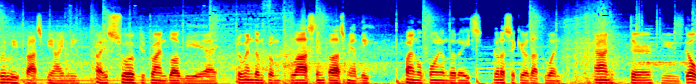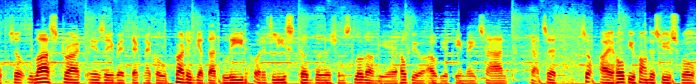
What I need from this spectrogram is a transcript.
really fast behind me I swerved to try and block the AI prevent them from blasting past me at the final point in the race. Gotta secure that win. And there you go. So the last track is a bit technical. Try to get that lead or at least third position, slow down the air, help you out your teammates and that's it. So I hope you found this useful.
